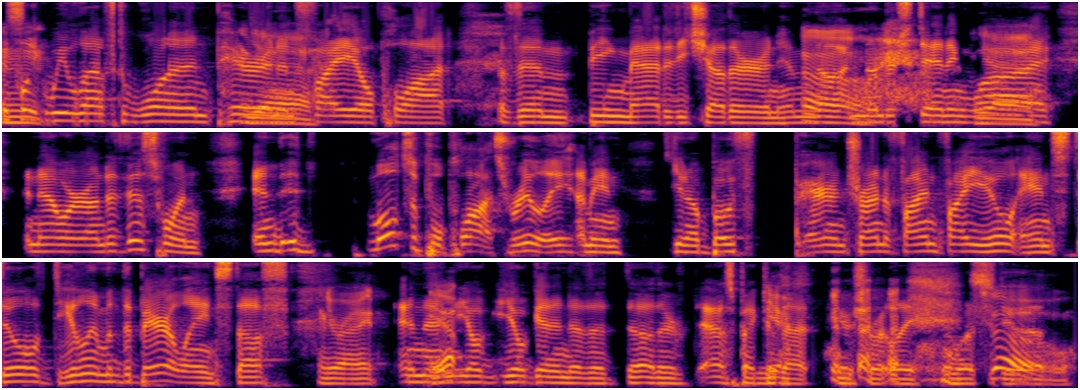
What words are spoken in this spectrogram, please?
It's Mhm. like we left one Perrin Yeah. and Faile plot of them being mad at each other and him not Oh, understanding yeah. why, and now we're onto this one, and it, multiple plots really. I mean, you know, both Perrin trying to find Faile and still dealing with the Berelain stuff, you're right. and then Yep. you'll you'll get into the, the other aspect of Yeah. that here shortly. and let's do that. So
